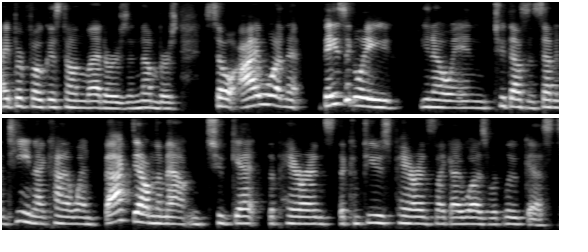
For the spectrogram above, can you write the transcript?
hyper focused on letters and numbers. So I want to basically, you know, in 2017, I kind of went back down the mountain to get the parents, the confused parents, like I was with Lucas,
